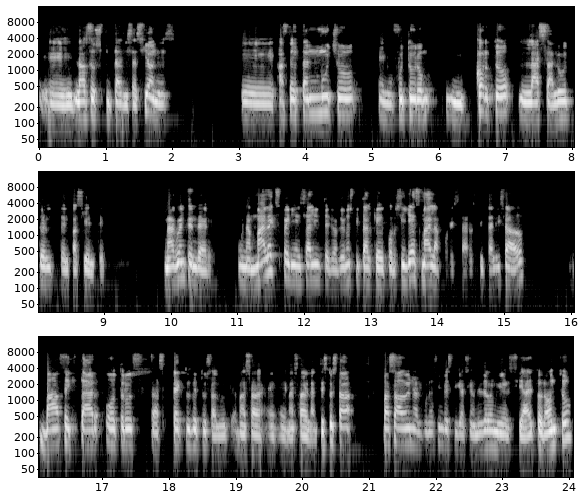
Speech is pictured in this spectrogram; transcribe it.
eh, las hospitalizaciones eh, afectan mucho en un futuro corto la salud del, del paciente. Me hago entender, una mala experiencia al interior de un hospital, que por sí ya es mala por estar hospitalizado, va a afectar otros aspectos de tu salud más, eh, más adelante. Esto está basado en algunas investigaciones de la Universidad de Toronto,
